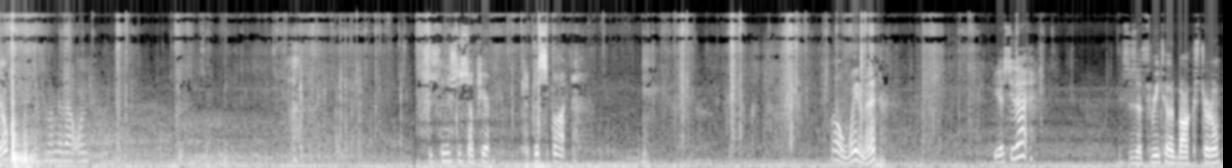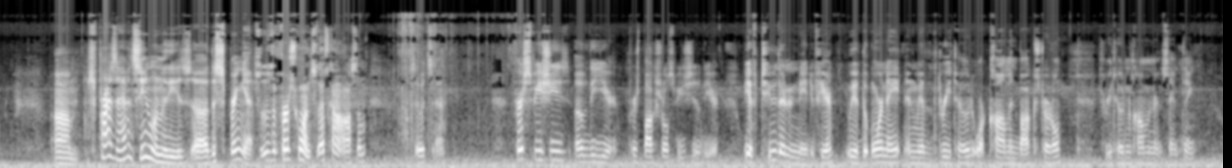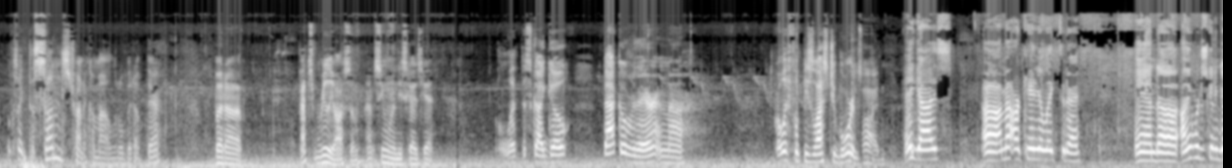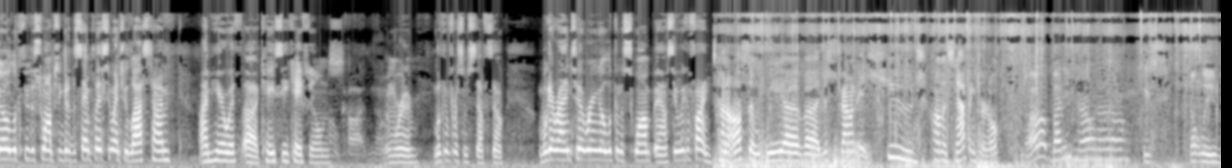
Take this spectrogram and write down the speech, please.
Nope, nothing under that one. Let's just finish this up here at this spot. Oh, wait a minute. You guys see that? This is a three-toed box turtle. Um, I'm surprised I haven't seen one of these uh, this spring yet. So this is the first one, so that's kind of awesome. So it's a first species of the year, first box turtle species of the year. We have two that are native here. We have the ornate and we have the three-toed or common box turtle. Three-toed and common are the same thing. Looks like the sun's trying to come out a little bit up there. But uh, that's really awesome. I haven't seen one of these guys yet. I'll let this guy go back over there and uh, probably flip these last two boards. Hey guys, uh, I'm at Arcadia Lake today. And uh, I think we're just gonna go look through the swamps and go to the same place we went to last time. I'm here with uh, KCK Films, and we're looking for some stuff. So we'll get right into it. We're gonna go look in the swamp and see what we can find. It's kind of awesome. We have uh, just found a huge common snapping turtle. Oh, buddy, no, no, no. He's Don't leave.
